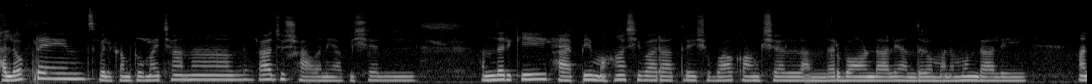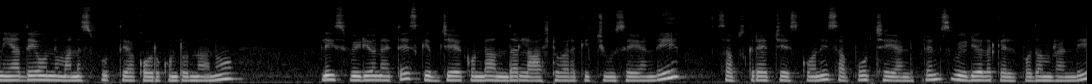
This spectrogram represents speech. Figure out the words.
Hello friends welcome to my channel Raju Sravani official. అందరికీ హ్యాపీ మహాశివరాత్రి శుభాకాంక్షలు. అందరు బాగుండాలి అందరూ మనం ఉండాలి అని ఆ దేవుణ్ణి మనస్ఫూర్తిగా కోరుకుంటున్నాను. ప్లీజ్ వీడియోనైతే స్కిప్ చేయకుండా అందరు లాస్ట్ వరకు చూసేయండి. సబ్స్క్రైబ్ చేసుకొని సపోర్ట్ చేయండి ఫ్రెండ్స్. వీడియోలోకి వెళ్ళిపోదాం రండి.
